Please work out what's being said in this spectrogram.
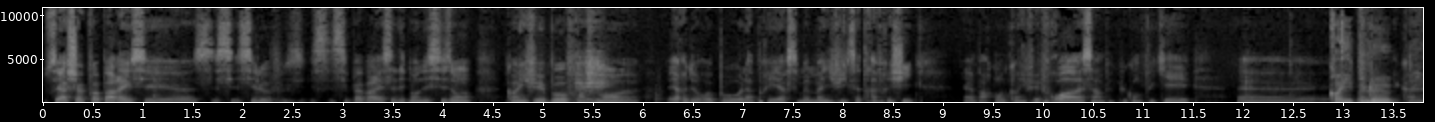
c'est à chaque fois pareil. C'est euh, c'est- le pas pareil. Ça dépend des saisons. Quand il fait beau, franchement, euh, air de repos, la prière, c'est même magnifique. Ça te rafraîchit. Euh, par contre, quand il fait froid, c'est un peu plus compliqué. Euh, Quand il pleut, quand il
